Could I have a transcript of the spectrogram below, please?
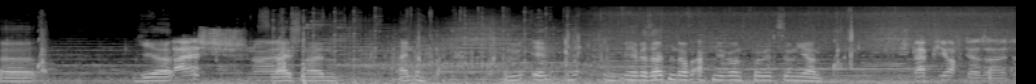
Äh, hier Fleisch. Nein. Fleisch schneiden. Ein, in, in, in, wir sollten darauf achten, wie wir uns positionieren, Ich bleib hier auf der Seite.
